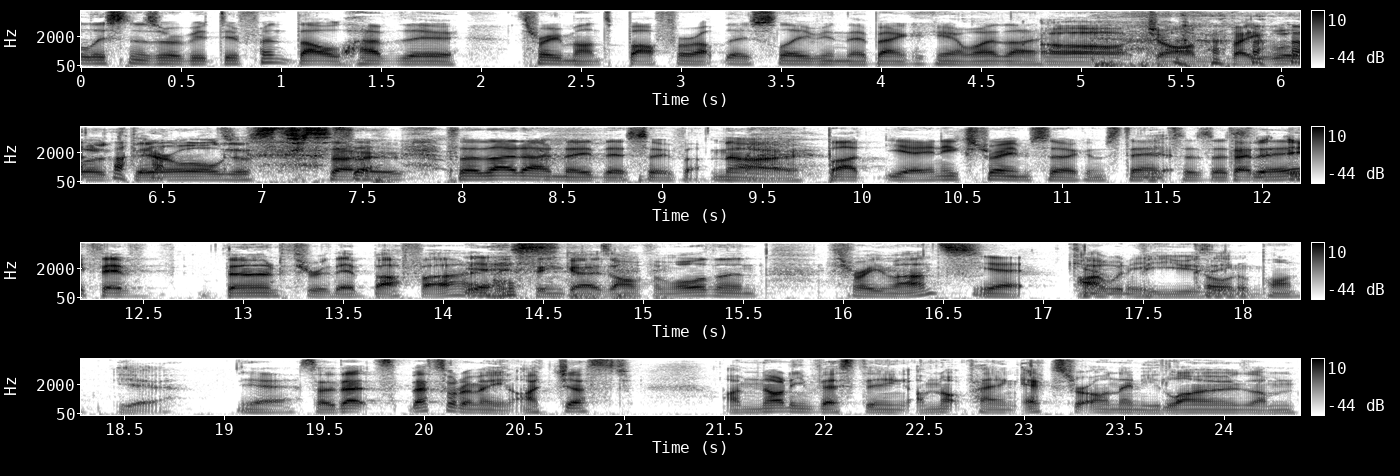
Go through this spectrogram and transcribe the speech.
listeners are a bit different. They'll have their three month buffer up their sleeve in their bank account, won't they? Oh, John, they would. They're all just so. so, so they don't need their super. no. But yeah, in extreme circumstances, it's That- there. If they've burned through their buffer and Yes. this thing goes on for more than three months, yeah, I would be, using. called upon. Yeah. Yeah, So that's that's what I mean. I just I'm not investing. I'm not paying extra on any loans. I'm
